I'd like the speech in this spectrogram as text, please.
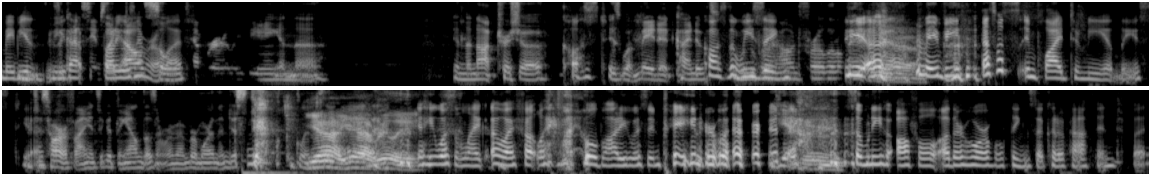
Maybe, it kind that seems body like was never alive. temporarily being in the in the not Trisha Caused is what made it kind of Caused the wheezing. around for a little bit. yeah, Yeah. maybe. That's what's implied to me at least. Yeah. Which is horrifying. It's a good thing Al doesn't remember more than just Yeah, yeah, really. Yeah, he wasn't like, "Oh, I felt like my whole body was in pain or whatever." Yeah. Mhm. so many awful other horrible things that could have happened, but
